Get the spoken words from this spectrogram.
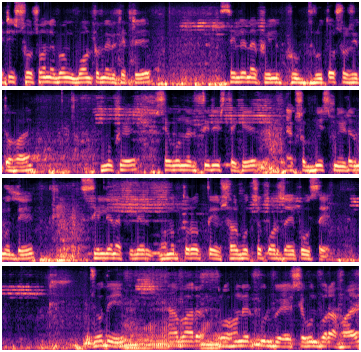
এটি শোষণ এবং বন্টনের ক্ষেত্রে সিলেনাফিল খুব দ্রুত শোষিত হয়। মুখে সেবনের তিরিশ থেকে একশো বিশ মিনিটের মধ্যে সিলডেনাফিলের ঘনত্ব রক্তের সর্বোচ্চ পর্যায়ে পৌঁছে। যদি খাবার গ্রহণের পূর্বে সেবন করা হয়,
